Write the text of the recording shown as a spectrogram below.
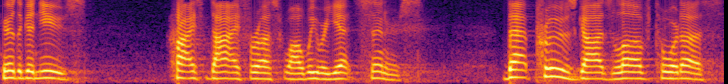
Hear the good news. Christ died for us while we were yet sinners. That proves God's love toward us.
